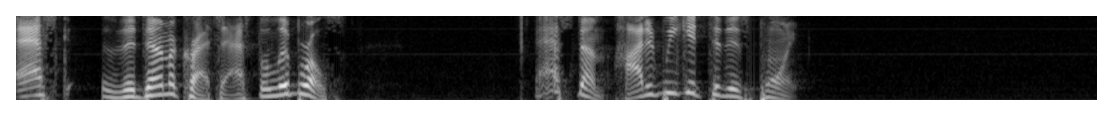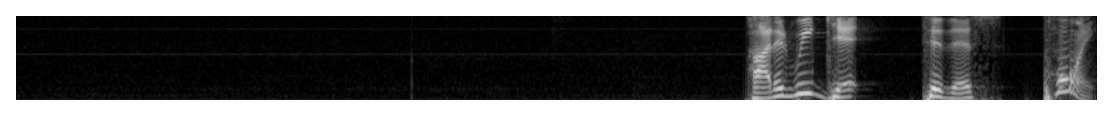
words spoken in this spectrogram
Ask the Democrats. Ask the liberals. Ask them, how did we get to this point? How did we get to this point?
